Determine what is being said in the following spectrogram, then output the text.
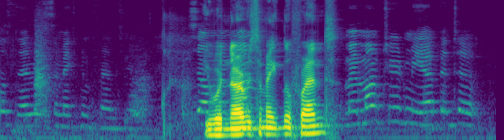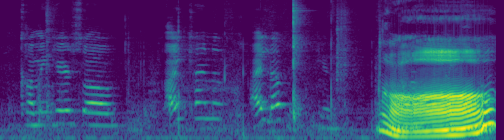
was nervous to make new friends here. So You were my nervous to Mom, make new friends? my mom cheered me up into coming here, so I kind of I love it here. Aww.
